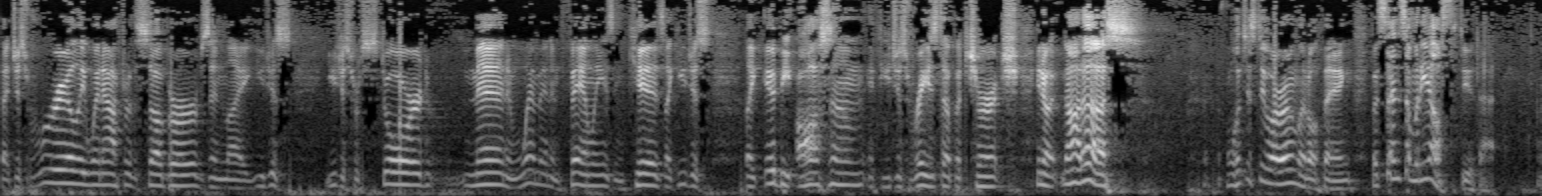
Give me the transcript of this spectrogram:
that just really went after the suburbs and like you just you just restored men and women and families and kids. Like you just like it'd be awesome if you just raised up a church. You know, not us. We'll just do our own little thing, but send somebody else to do that.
